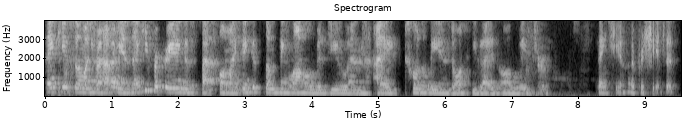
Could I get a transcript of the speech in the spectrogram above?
Thank you so much for having me and thank you for creating this platform. I think it's something long overdue and I totally endorse you guys all the way through. Thank you. I appreciate it.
